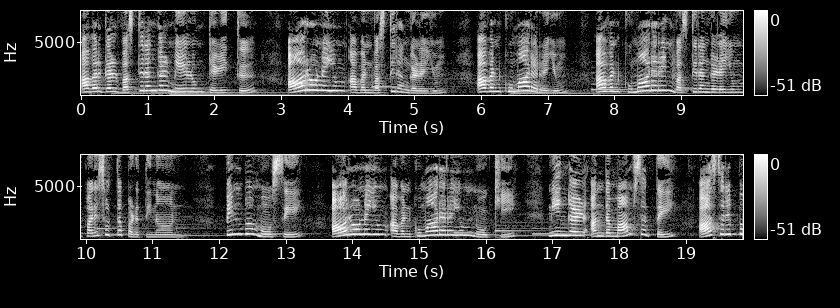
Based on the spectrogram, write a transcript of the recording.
அவர்கள் வஸ்திரங்கள் மேலும் தெளித்து ஆரோனையும் அவன் வஸ்திரங்களையும் அவன் குமாரரையும் அவன் குமாரரின் வஸ்திரங்களையும் பரிசுத்தப்படுத்தினான். பின்பு மோசே ஆரோனையும் அவன் குமாரரையும் நோக்கி நீங்கள் அந்த மாம்சத்தை ஆசரிப்பு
